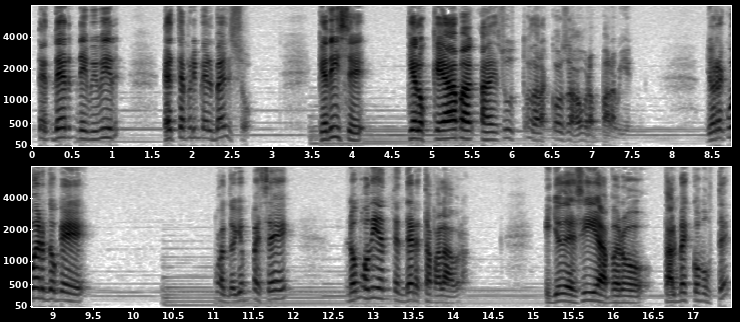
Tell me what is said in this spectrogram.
entender ni vivir este primer verso que dice que los que aman a Jesús todas las cosas obran para bien. Yo recuerdo que cuando yo empecé no podía entender esta palabra. Y yo decía, pero tal vez como usted.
